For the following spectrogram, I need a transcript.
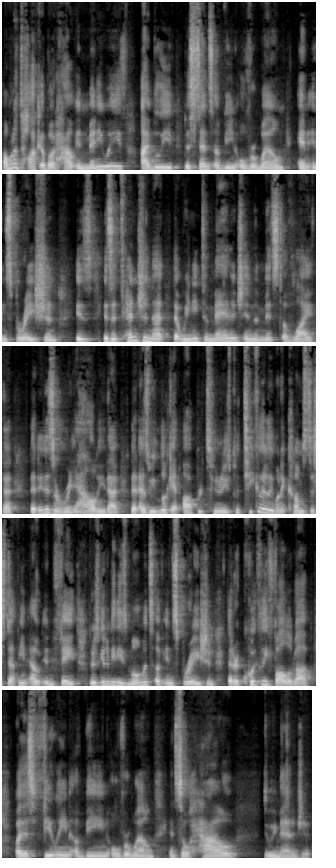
I want to talk about how, in many ways, I believe the sense of being overwhelmed and inspiration is, is a tension that, that we need to manage in the midst of life, that, that it is a reality, that, that as we look at opportunities, particularly when it comes to stepping out in faith, there's going to be these moments of inspiration that are quickly followed up by this feeling of being overwhelmed. And so, how do we manage it?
